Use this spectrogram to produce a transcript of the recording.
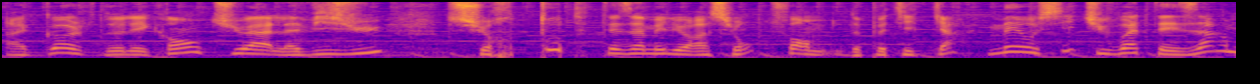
à gauche de l'écran, tu as la visu sur toutes tes améliorations, forme de petite carte, mais aussi tu vois tes armes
